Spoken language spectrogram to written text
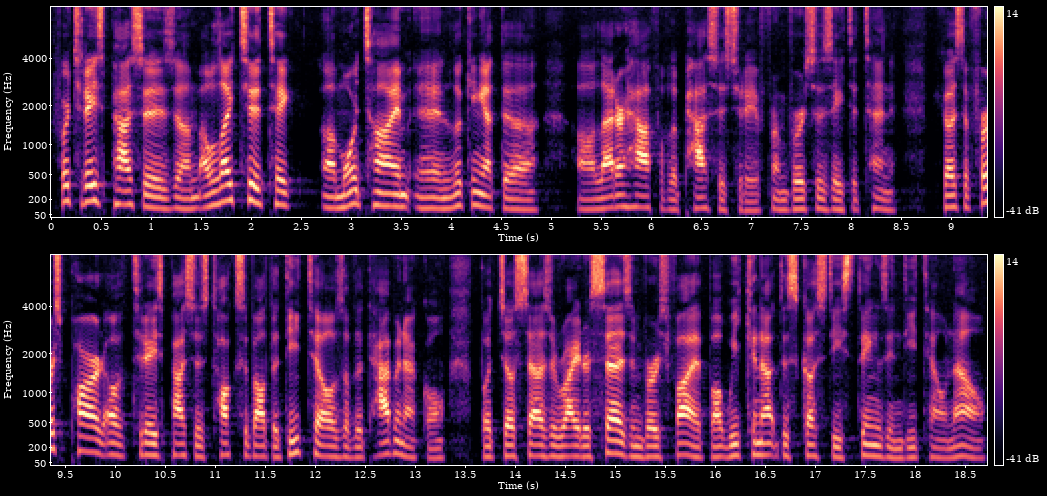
For today's passage, um, I would like to take uh, more time in looking at the uh, latter half of the passage today from verses 8 to 10 because the first part of today's passage talks about the details of the tabernacle, but just as the writer says in verse 5, but we cannot discuss these things in detail now.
